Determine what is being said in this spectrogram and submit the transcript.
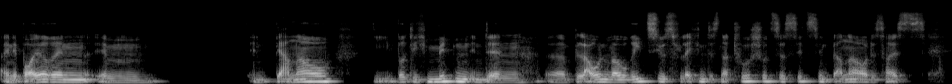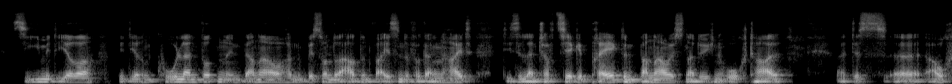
Eine Bäuerin im, in Bernau, die wirklich mitten in den äh, blauen Mauritiusflächen des Naturschutzes sitzt in Bernau. Das heißt, Sie mit, ihrer, mit ihren Co-Landwirten in Bernau haben eine besondere Art und Weise in der Vergangenheit diese Landschaft sehr geprägt. Und Bernau ist natürlich ein Hochtal, äh, das äh, auch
